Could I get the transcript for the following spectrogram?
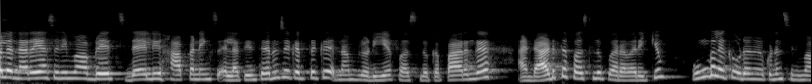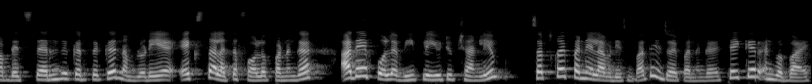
போல் நிறைய சினிமா அப்டேட்ஸ் டெய்லி ஹாப்பனிங்ஸ் எல்லாத்தையும் தெரிஞ்சுக்கிறதுக்கு நம்மளுடைய ஃபர்ஸ்ட் லுக்கை பாருங்கள் அண்ட் அடுத்த ஃபர்ஸ்ட் லுக் வர வரைக்கும் உங்களுக்கு உடனுக்குடன் சினிமா அப்டேட்ஸ் தெரிஞ்சுக்கிறதுக்கு நம்மளுடைய எக்ஸ் தளத்தை ஃபாலோ பண்ணுங்கள் அதே போல் வீட்டில் யூடியூப் சேனலையும் சப்ஸ்கிரைப் பண்ணி எல்லா வீடியோஸும் பார்த்து என்ஜாய் பண்ணுங்க. டேக் கேர் அண்ட் பாய்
